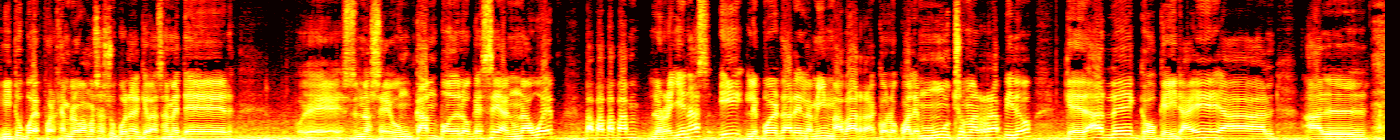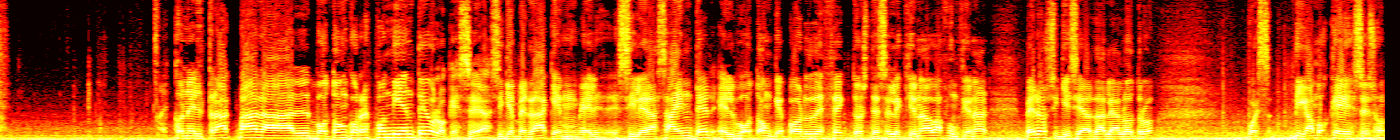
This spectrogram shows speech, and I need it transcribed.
y tú puedes, por ejemplo, vamos a suponer que vas a meter, pues, no sé, un campo de lo que sea en una web, pa, pa, pa, pam, lo rellenas y le puedes dar en la misma barra, con lo cual es mucho más rápido que darle o que ir a, e- al, con el trackpad al botón correspondiente o lo que sea. Así que es verdad que el- si le das a Enter, el botón que por defecto esté seleccionado va a funcionar. Pero si quisieras darle al otro, pues digamos que es eso.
